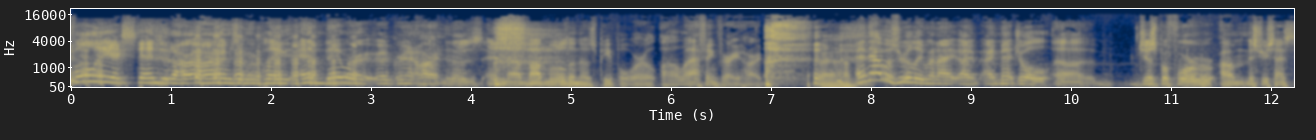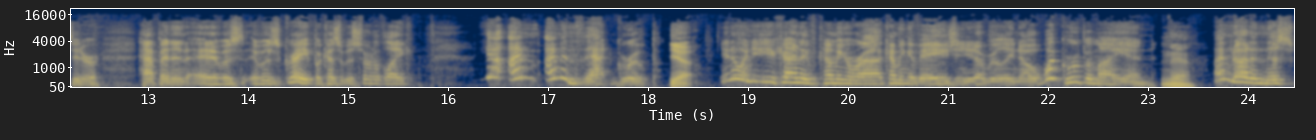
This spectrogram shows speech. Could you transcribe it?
fully extended our arms and we're playing. And they were uh, Grant Hart and those and uh, Bob Mould and those people were uh, laughing very hard. And that was really when I I, I met Joel uh, just before um, Mystery Science Theater happened, and, and it was it was great because it was sort of like, yeah, I'm I'm in that group. Yeah. You know, when you're kind of coming around, coming of age, and you don't really know what group am I in. Yeah. I'm not in this.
